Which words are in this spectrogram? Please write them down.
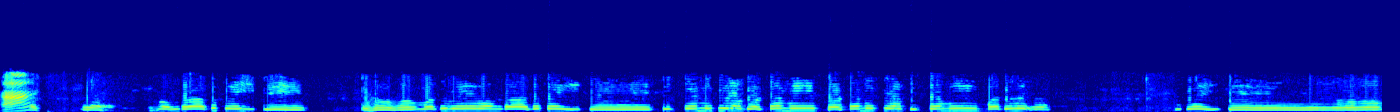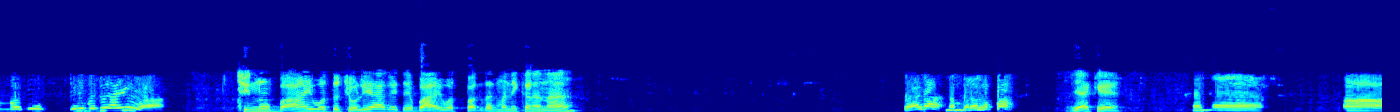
ಆ? ಒಂದಾಗತೈತೆ ಮದುವೆ ಒಂದಾಗತೈತೆ ಚಿಕ್ಕಮಿ ಕೇಳ ದೊಡ್ಡಮ್ಮಿ ದೊಡ್ಡಮಿ ಕೇಳ ಚಿಕ್ಕಮಿ ಮದುವೆ ಐತೆ ಮದುವೆ ನಿನ್ ಮದುವೆ ಆಗಿಲ್ವಾ? ಚಿನ್ನು ಬಾ ಇವತ್ತು ಚಳಿ ಆಗೈತೆ. ಬಾ ಇವತ್ತು ಪಕ್ಕದಾಗ ಮನಿ ಕಣನ ಬೇಡ ನಮ್ ಬರಲ್ಲಪ್ಪ. ಯಾಕೆ? ನಮ್ಮ ಆ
